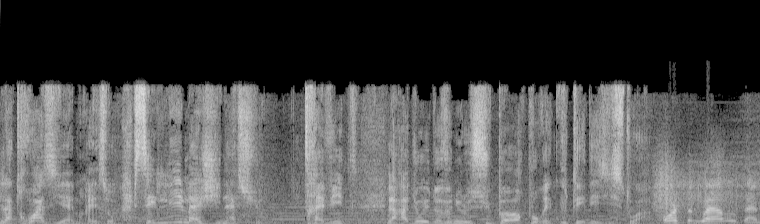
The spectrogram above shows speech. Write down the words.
La troisième raison, c'est l'imagination. Très vite, la radio est devenue le support pour écouter des histoires. Orson Welles and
